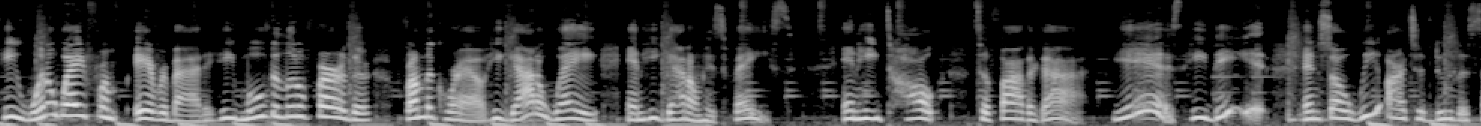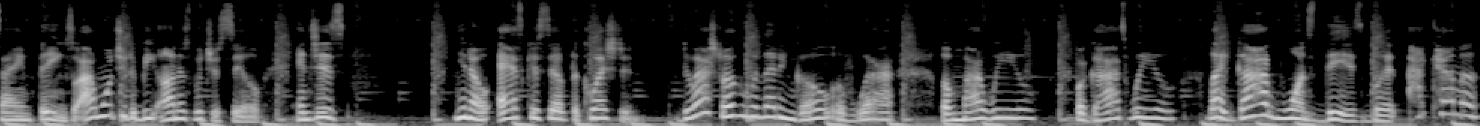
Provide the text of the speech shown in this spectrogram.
He went away from everybody. He moved a little further from the crowd. He got away and he got on his face and he talked to Father God. Yes, he did. And so we are to do the same thing. So I want you to be honest with yourself and just, you know, ask yourself the question Do I struggle with letting go of what I, of my will? for God's will. Like God wants this, but I kind of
